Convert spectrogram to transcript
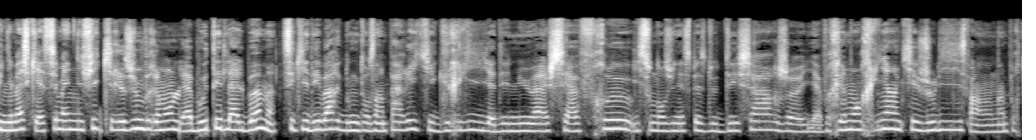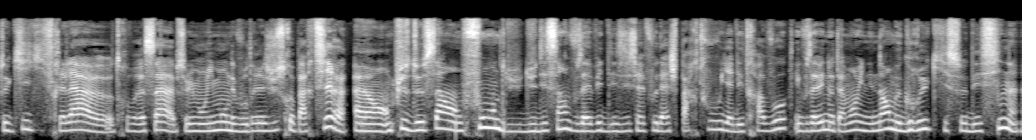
une image qui est assez magnifique, qui résume vraiment la beauté de l'album, c'est qu'ils débarquent donc dans un Paris qui est gris, il y a des nuages, c'est affreux, ils sont dans une espèce de décharge, il y a vraiment rien qui est joli, enfin n'importe qui qui serait là euh, trouverait ça absolument immonde et voudrait juste repartir. Euh, en plus de ça, en fond du, dessin, vous avez des échafaudages partout, il y a des travaux et vous avez notamment une énorme grue qui se dessine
